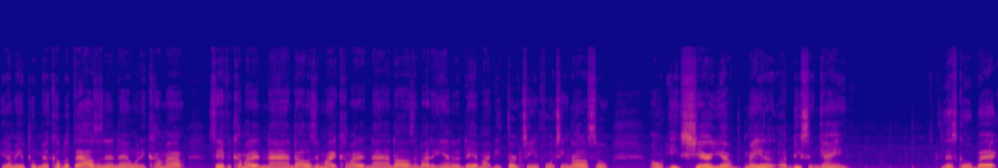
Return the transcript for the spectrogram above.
You know I mean? Put me a couple of thousand in there when it come out. Say if it come out at nine dollars, it might come out at nine dollars, and by the end of the day, it might be 13 dollars. So on each share, you have made a, a decent gain. Let's go back.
